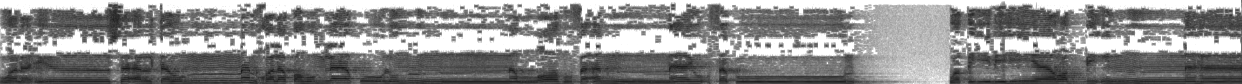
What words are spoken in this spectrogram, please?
وَلَئِن سَأَلْتَهُم مَّنْ خَلَقَهُمْ لَيَقُولُنَّ اللَّهُ فَأَنَّا يُؤْفَكُونَ۔ وَقِيلِهِ يَا رَبِّ إِنَّ هَٰؤُلَاءِ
